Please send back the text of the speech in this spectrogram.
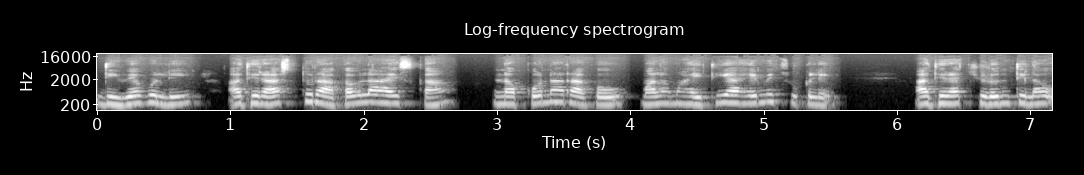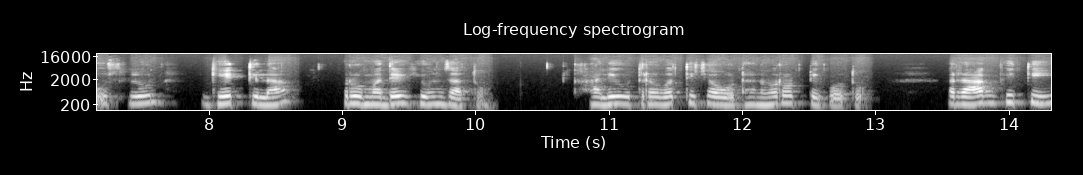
दिव्या बोलली अधिराज तू रागावला आहेस का? नको ना रागवू मला माहिती आहे मी चुकले. अधिराज चिडून तिला उचलून घेत तिला रूममध्ये घेऊन जातो. खाली उतरवत तिच्या ओठांवर ओठ टिकवतो राग भीती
